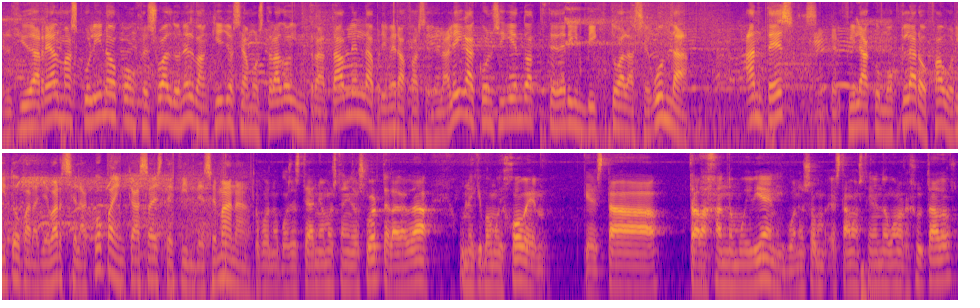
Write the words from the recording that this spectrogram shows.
el Ciudad Real masculino con Gesualdo en el banquillo se ha mostrado intratable en la primera fase de la liga, consiguiendo acceder invicto a la segunda. Antes se perfila como claro favorito para llevarse la copa en casa este fin de semana. Bueno, pues este año hemos tenido suerte, la verdad, un equipo muy joven que está trabajando muy bien y bueno, estamos teniendo buenos resultados.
